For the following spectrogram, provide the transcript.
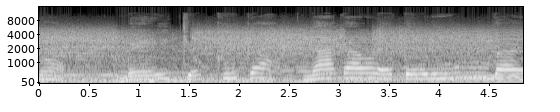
の名曲が流れてるんだよ。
